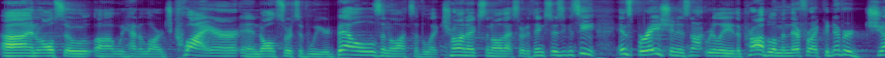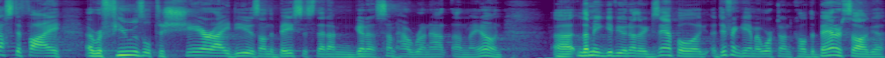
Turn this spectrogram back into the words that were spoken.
Uh, and also, uh, we had a large choir and all sorts of weird bells and lots of electronics and all that sort of thing. So as you can see, inspiration is not really the problem, and therefore I could never justify a refusal to share ideas on the basis that I'm going to somehow run out on my own. Uh, let me give you another example, a, a, different game I worked on called the Banner Saga.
